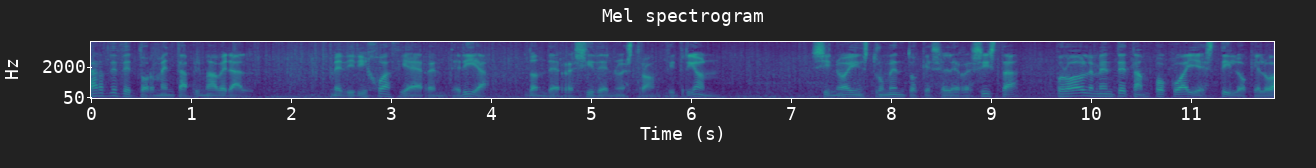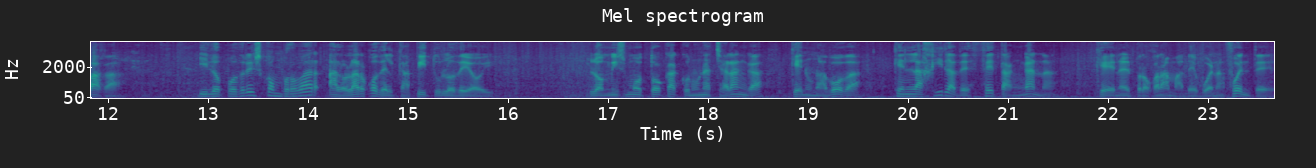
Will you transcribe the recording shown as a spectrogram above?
tarde de tormenta primaveral. Me dirijo hacia Herrentería, donde reside nuestro anfitrión. Si no hay instrumento que se le resista, probablemente tampoco hay estilo que lo haga. Y lo podréis comprobar a lo largo del capítulo de hoy. Lo mismo toca con una charanga que en una boda, que en la gira de Z Tangana, que en el programa de Buenafuente.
